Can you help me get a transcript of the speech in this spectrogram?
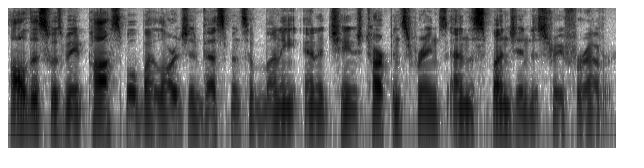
All this was made possible by large investments of money, and it changed Tarpon Springs and the sponge industry forever.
